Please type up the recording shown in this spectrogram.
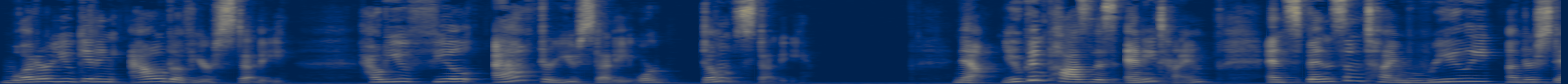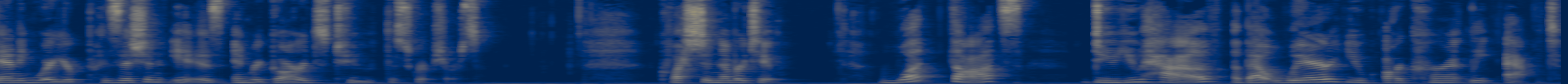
What are you getting out of your study? How do you feel after you study or don't study? Now, you can pause this anytime and spend some time really understanding where your position is in regards to the scriptures. Question number two What thoughts do you have about where you are currently at?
